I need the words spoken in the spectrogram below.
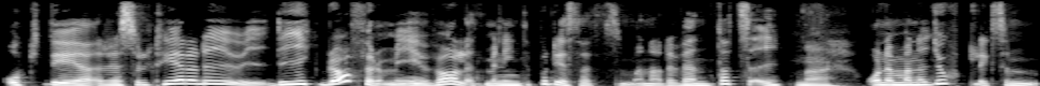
Och det resulterade ju i, det gick bra för dem i EU-valet, men inte på det sättet som man hade väntat sig. Nej. Och när man har gjort liksom,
